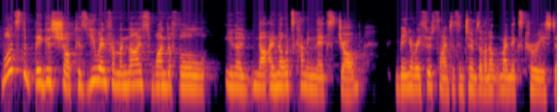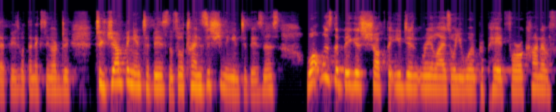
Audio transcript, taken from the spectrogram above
what's the biggest shock because you went from a nice, wonderful, you know, no, I know what's coming next job being a research scientist in terms of I know what my next career step is, what the next thing I'll do, to jumping into business or transitioning into business. What was the biggest shock that you didn't realize or you weren't prepared for or kind of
